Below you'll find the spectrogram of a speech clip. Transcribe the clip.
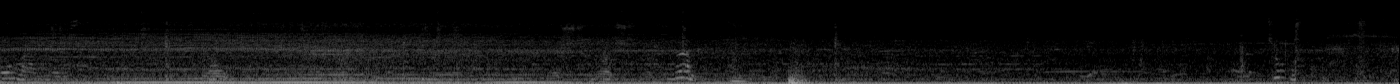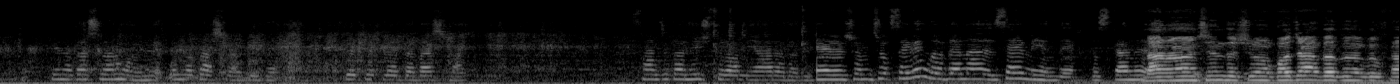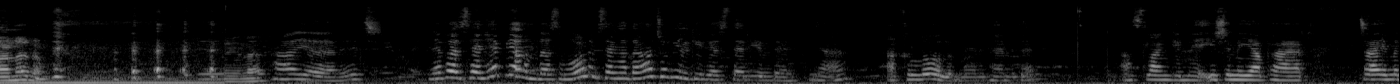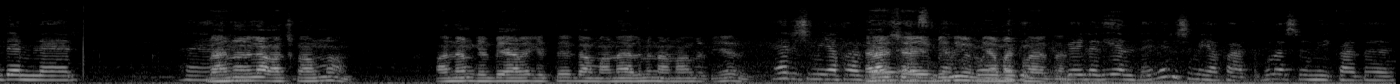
taşlarım oynuyor. Bunda taş var bir de. Götürklerde taş var. Sancıdan hiç duramıyor arada bir. Eğer şunu çok seviyorum da beni sevmeyin der. Kıskanır. Ben onun şimdi şu koca kızını kıskanırım. Beyler. Hayır hiç. Nefes sen hep yanımdasın oğlum. Sana daha çok ilgi gösteriyorum ben. Ya akıllı oğlum benim hem de. Aslan gibi işimi yapar. Çayımı demler. He. Ben öyle aç kalmam. Annem gel bir yere gittiği zaman elimin analı bir yer. Her işimi yapardı. Her şeyi biliyorum Böyle yemeklerden. de- Böyle değildi. Her işimi yapardı. Bulaşığımı yıkardı.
